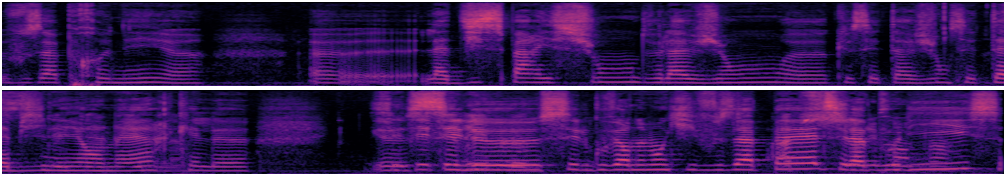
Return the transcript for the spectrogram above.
vous apprenez la disparition de l'avion, que cet avion s'est abîmé en mer? C'est le, le, gouvernement qui vous appelle, c'est la police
